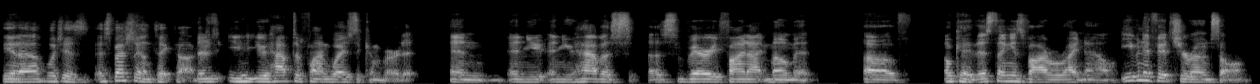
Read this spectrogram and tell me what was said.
you know, which is especially on TikTok. There's you you have to find ways to convert it. And and you and you have a, a very finite moment of okay, this thing is viral right now, even if it's your own song.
